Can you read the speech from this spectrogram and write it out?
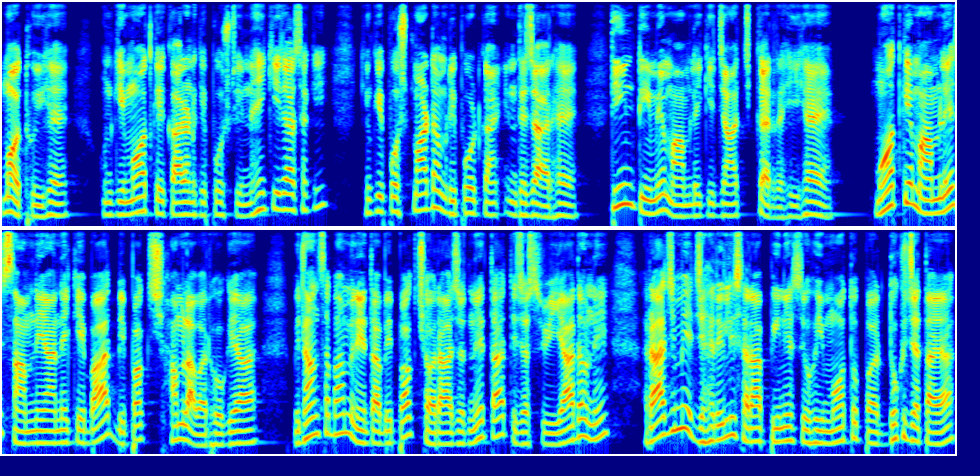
मौत हुई है। उनकी मौत के कारण की पुष्टि नहीं की जा सकी, क्योंकि पोस्टमार्टम रिपोर्ट का इंतज़ार है। तीन टीमें मामले की जाँच कर रही है। मौत के मामले सामने आने के बाद विपक्ष हमलावर हो गया। विधानसभा में नेता विपक्ष और राजद नेता तेजस्वी यादव ने राज्य में जहरीली शराब पीने से हुई मौतों पर दुख जताया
